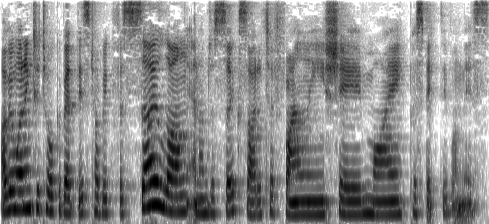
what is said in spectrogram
I've been wanting to talk about this topic for so long, and I'm just so excited to finally share my perspective on this.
